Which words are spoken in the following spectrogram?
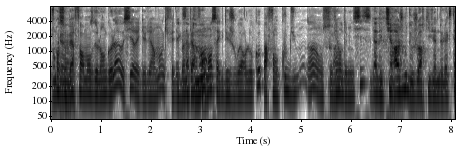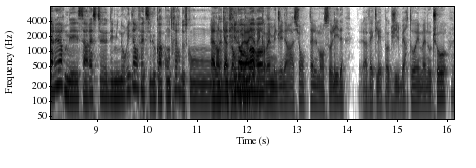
Je pense euh, aux performances de l'Angola aussi régulièrement, qui fait des bonnes performances avec des joueurs locaux, parfois en Coupe du Monde, hein, on se souvient Ouais. en 2006. il y a des petits rajouts de joueurs qui viennent de l'extérieur, mais ça reste des minorités en fait. C'est le cas contraire de ce qu'on Là, dans a le cas de l'Angola, il y avait quand même une génération tellement solide, avec l'époque Gilberto et Manucho. Mhm.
